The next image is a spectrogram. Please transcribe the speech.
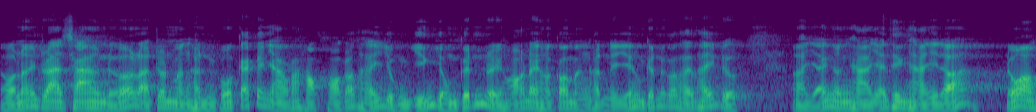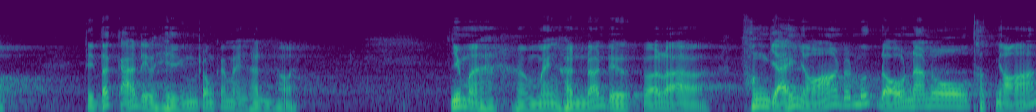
Rồi nói ra xa hơn nữa là trên màn hình của các cái nhà khoa học, họ có thể dùng diễn dụng kính, rồi họ ở đây họ coi màn hình thì diễn dụng kính nó có thể thấy được à, giải ngân hà giải thiên hà gì đó đúng không? Thì tất cả đều hiện trong cái màn hình thôi. Nhưng mà màn hình đó được gọi là phân giải nhỏ đến mức độ nano thật nhỏ.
